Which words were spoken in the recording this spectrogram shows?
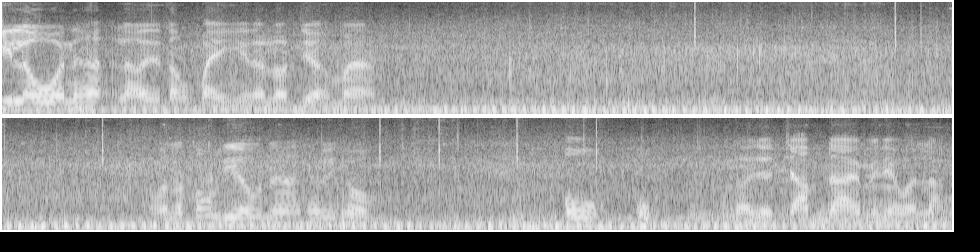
กิโลนะฮะเราจะต้องไปอย่างนี้แล้วรถเยอะมากเราต้องเลี้ยวนะฮะท่านผู้ชมโอ้โอ้เราจะจำได้ไหมเนี่ยวันหลัง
